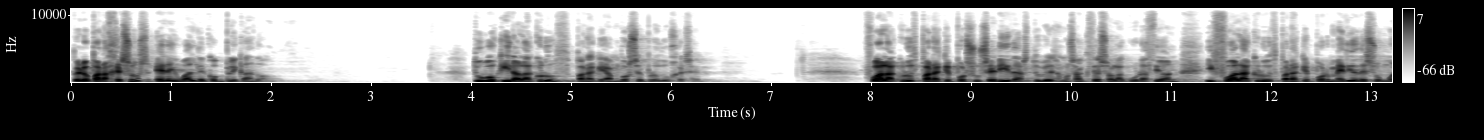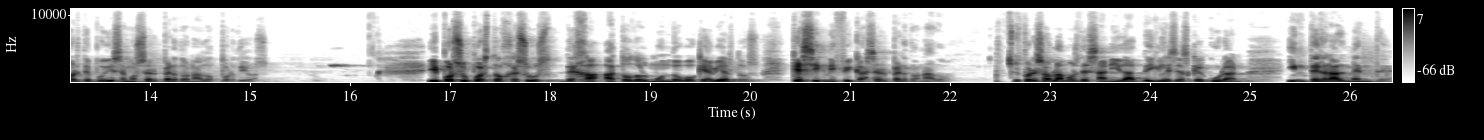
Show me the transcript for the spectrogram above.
Pero para Jesús era igual de complicado. Tuvo que ir a la cruz para que ambos se produjesen. Fue a la cruz para que por sus heridas tuviésemos acceso a la curación y fue a la cruz para que por medio de su muerte pudiésemos ser perdonados por Dios. Y por supuesto Jesús deja a todo el mundo boquiabiertos. ¿Qué significa ser perdonado? Y por eso hablamos de sanidad, de iglesias que curan integralmente,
